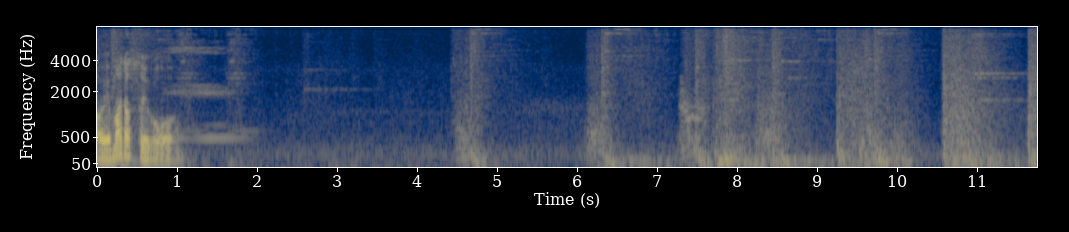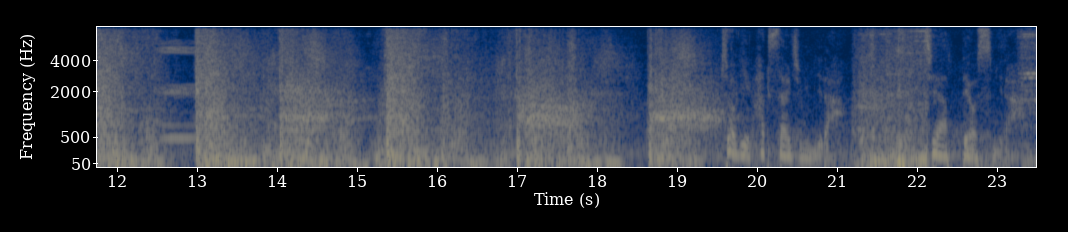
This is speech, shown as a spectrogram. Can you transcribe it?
아 왜 맞았어 이거 적이 학살 중입니다. 제압되었습니다.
